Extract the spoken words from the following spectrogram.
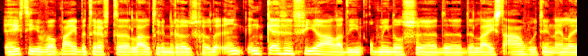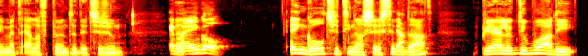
heeft hij, wat mij betreft, louter in de roodscholen. Een, een Kevin Fiala die inmiddels de, de lijst aanvoert in LA met 11 punten dit seizoen. En maar één goal. Eén goaltje, 10 assists inderdaad. Ja. Pierre-Luc Dubois, die,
